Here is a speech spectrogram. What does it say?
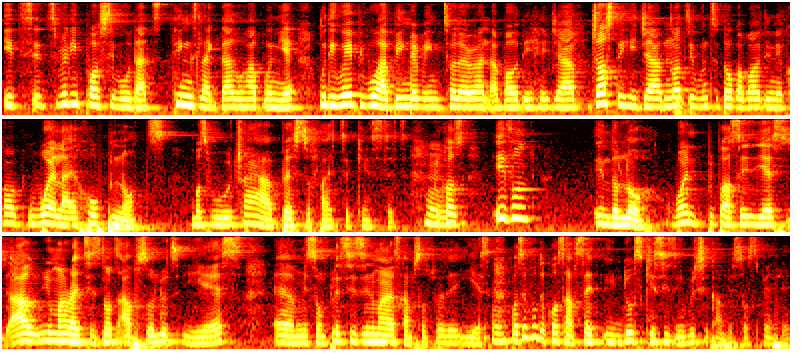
it's it's really possible that things like that will happen here with the way people are being very intolerant about the hijab, just the hijab, not even to talk about the niqab. Well, I hope not, but we will try our best to fight against it Hmm. because even in the law, when people are saying yes, our human rights is not absolute, yes. Um, in some places, human rights can be suspended, yes. Mhm. But even the courts have said in those cases in which it can be suspended,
